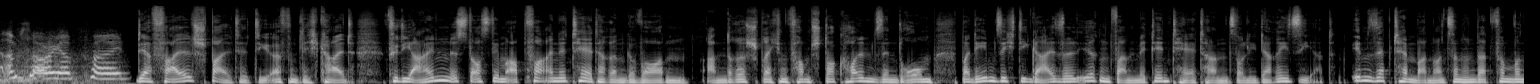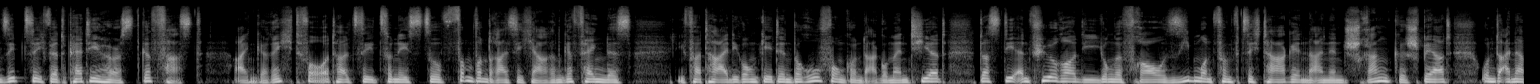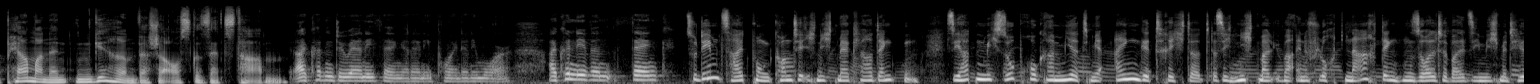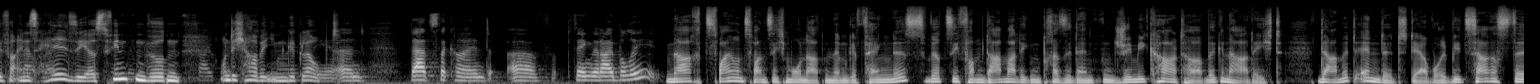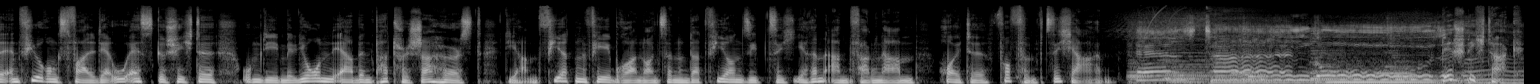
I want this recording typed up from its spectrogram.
I'm sorry, I'm crying. Der Fall spaltet die Öffentlichkeit. Für die einen ist aus dem Opfer eine Täterin geworden. Andere sprechen vom Stockholm-Syndrom, bei dem sich die Geisel irgendwann mit den Tätern solidarisiert. Im September 1975 wird Patty Hearst gefasst. Ein Gericht verurteilt sie zunächst zu 35 Jahren Gefängnis. Die Verteidigung geht in Berufung und argumentiert, dass die Entführer die junge Frau 57 Tage in einen Schrank gesperrt und einer permanenten Gehirnwäsche ausgesetzt haben. Zu dem Zeitpunkt konnte ich nicht mehr klar denken. Sie hatten mich so programmiert, mir eingetrichtert, dass ich nicht mal über eine Flucht nachdenken sollte, weil sie mich mit Hilfe eines Hellsehers finden würden. Und ich habe ihnen geglaubt. Nach 22 Monaten im Gefängnis wird sie vom damaligen Präsidenten Jimmy Carter begnadigt. Damit endet der wohl bizarrste Entführungsfall der US-Geschichte um die Millionenerbin Patricia Hearst, die am 4. Februar 1974 ihren Anfang nahm, heute vor 50 Jahren. Der Stichtag.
